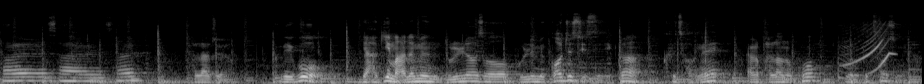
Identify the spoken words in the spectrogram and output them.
살살살 발라줘요 그리고 약이 많으면 눌려서 볼륨이 꺼질 수 있으니까 그 전에 약을 발라놓고 이렇게 틀어줍니다.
